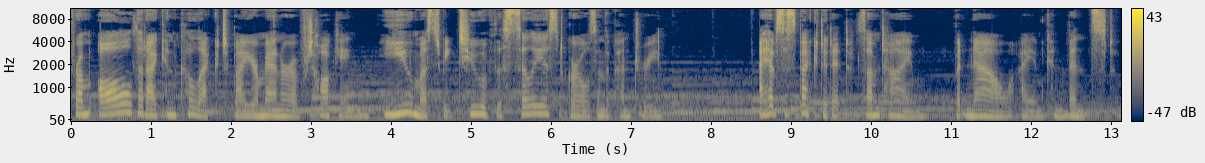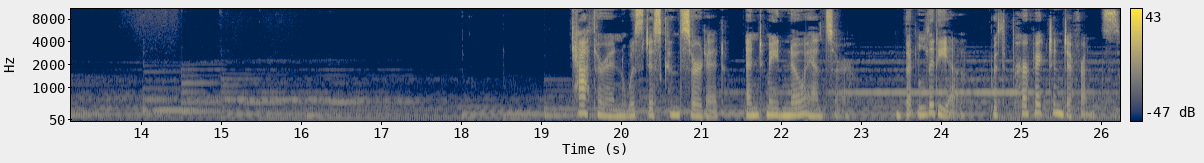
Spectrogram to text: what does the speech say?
From all that I can collect by your manner of talking, you must be two of the silliest girls in the country. I have suspected it some time, but now I am convinced. Catherine was disconcerted and made no answer, but Lydia, with perfect indifference,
